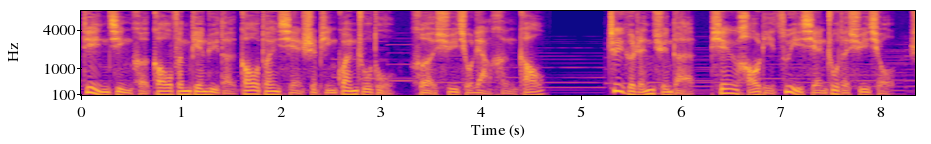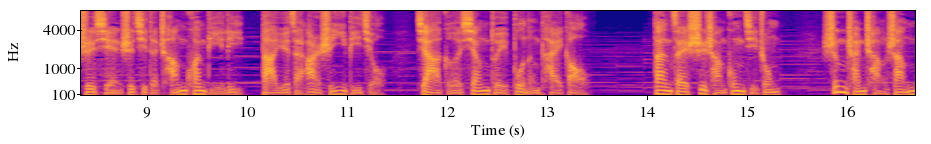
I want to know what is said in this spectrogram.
电竞和高分辨率的高端显示屏关注度和需求量很高。这个人群的偏好里最显著的需求是显示器的长宽比例大约在二十一比九，价格相对不能太高。但在市场供给中，生产厂商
